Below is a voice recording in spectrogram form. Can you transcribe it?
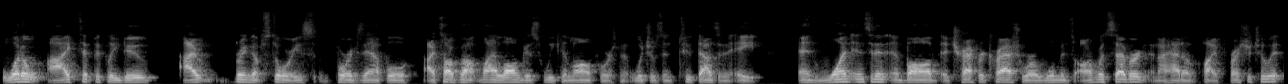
What do I typically do? I bring up stories. For example, I talk about my longest week in law enforcement, which was in 2008. And one incident involved a traffic crash where a woman's arm was severed and I had to apply pressure to it.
